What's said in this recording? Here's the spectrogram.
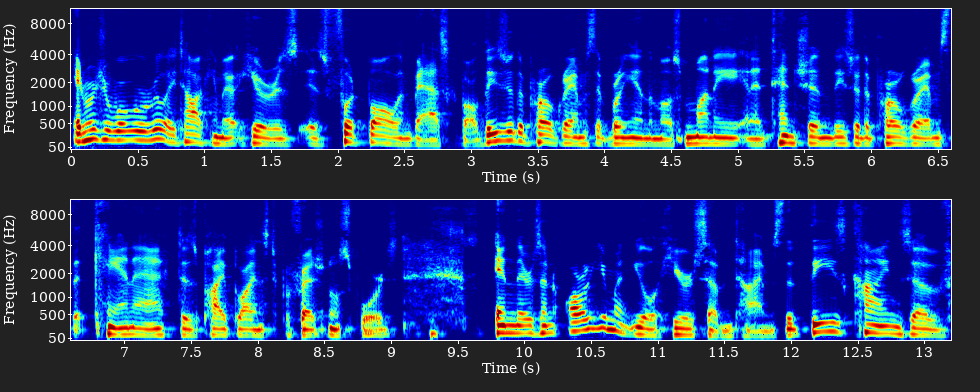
And Richard, what we're really talking about here is is football and basketball. These are the programs that bring in the most money and attention. These are the programs that can act as pipelines to professional sports. And there's an argument you'll hear sometimes that these kinds of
